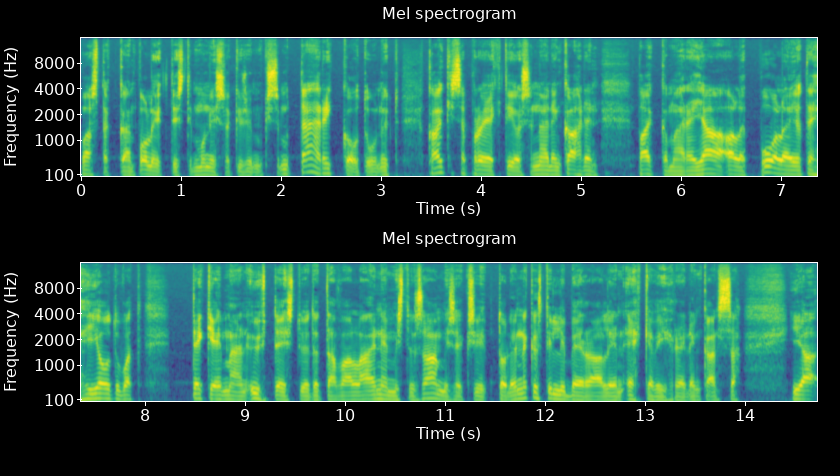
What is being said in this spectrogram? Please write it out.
vastakkain poliittisesti monissa kysymyksissä. Mutta tämä rikkoutuu nyt kaikissa projektioissa näiden kahden kahden paikkamäärä jää alle puoleen, joten he joutuvat tekemään yhteistyötä tavallaan enemmistön saamiseksi, todennäköisesti liberaalien, ehkä vihreiden kanssa. Ja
